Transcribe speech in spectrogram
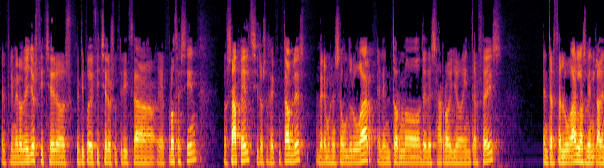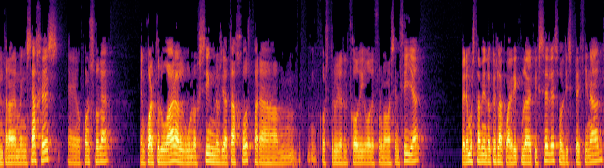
El primero de ellos, ficheros, qué tipo de ficheros utiliza eh, Processing, los apples y los ejecutables. Veremos en segundo lugar el entorno de desarrollo e interface. En tercer lugar, la ventana de mensajes o consola. En cuarto lugar, algunos signos y atajos para mm, construir el código de forma más sencilla. Veremos también lo que es la cuadrícula de píxeles o el display final,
